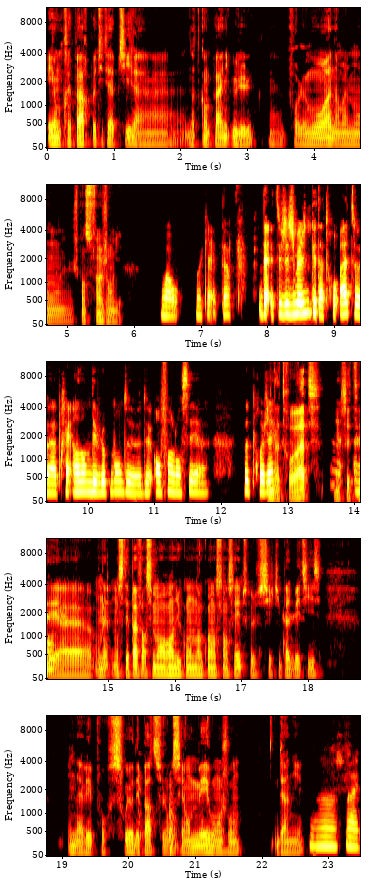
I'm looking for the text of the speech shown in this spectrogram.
Et on prépare petit à petit la, notre campagne Ulule euh, pour le mois, normalement, euh, je pense fin janvier. Waouh, ok, top. J'imagine que tu as trop hâte, euh, après un an de développement, de, de enfin lancer votre projet. On a trop hâte. On s'était, on, s'était pas forcément rendu compte dans quoi on se lançait, parce que si je dis pas de bêtises, on avait pour souhait au départ de se lancer en mai ou en juin dernier. Mmh, ouais,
